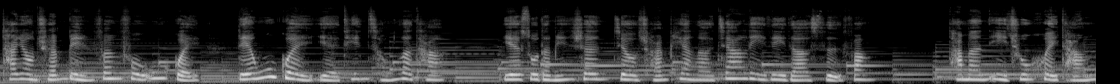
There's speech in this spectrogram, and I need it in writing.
他用权柄吩咐乌鬼，连乌鬼也听从了他。耶稣的名声就传遍了加利利的四方。他们一出会堂，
